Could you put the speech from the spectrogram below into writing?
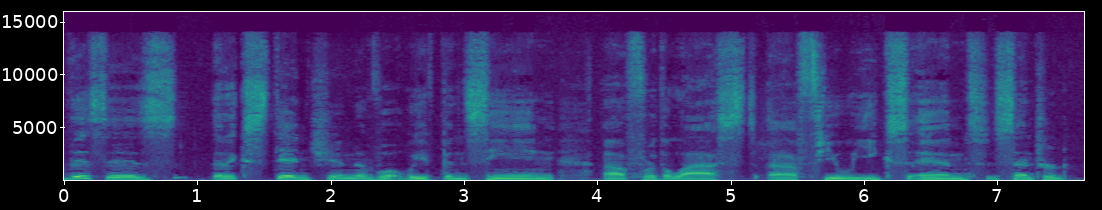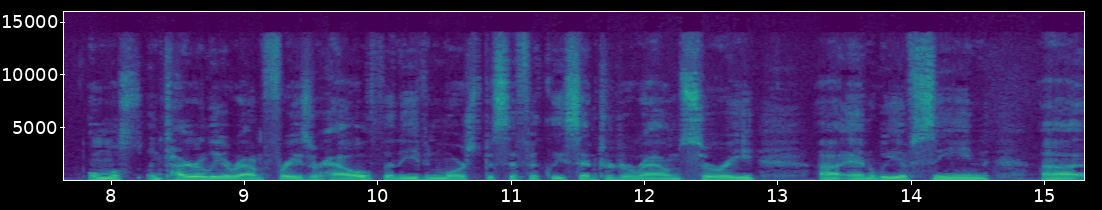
this is an extension of what we've been seeing uh, for the last uh, few weeks and centered almost entirely around Fraser Health and even more specifically centered around Surrey. Uh, and we have seen uh,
